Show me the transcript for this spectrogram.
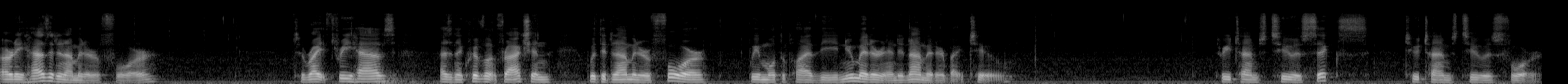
already has a denominator of 4. To write 3 halves as an equivalent fraction with the denominator of 4, we multiply the numerator and denominator by 2. 3 times 2 is 6, 2 times 2 is 4.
